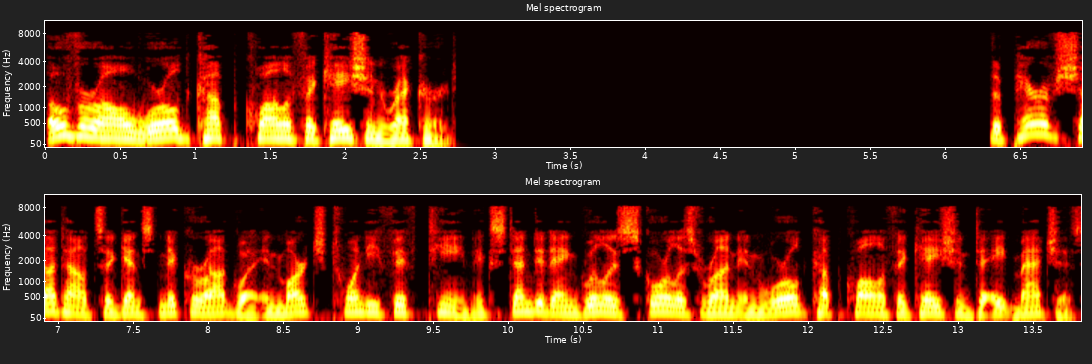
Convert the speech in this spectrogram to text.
Overall World Cup qualification record The pair of shutouts against Nicaragua in March 2015 extended Anguilla's scoreless run in World Cup qualification to eight matches,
